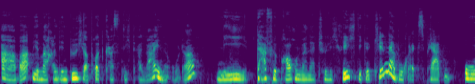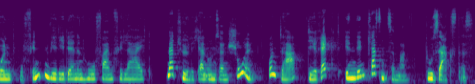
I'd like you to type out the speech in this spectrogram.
Aber wir machen den Bücherpodcast nicht alleine, oder? Nee, dafür brauchen wir natürlich richtige Kinderbuchexperten. Und wo finden wir die denn in Hofheim vielleicht? Natürlich an unseren Schulen und da direkt in den Klassenzimmern. Du sagst es.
